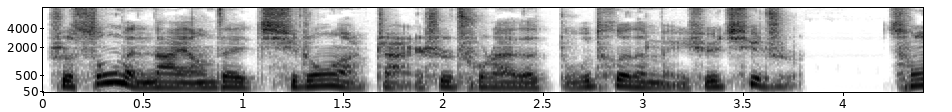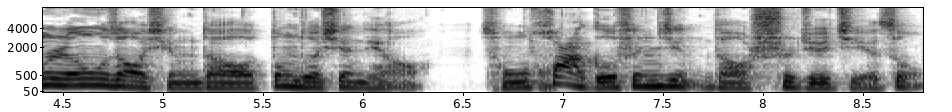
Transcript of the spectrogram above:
是松本大洋在其中啊展示出来的独特的美学气质，从人物造型到动作线条，从画格分镜到视觉节奏，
